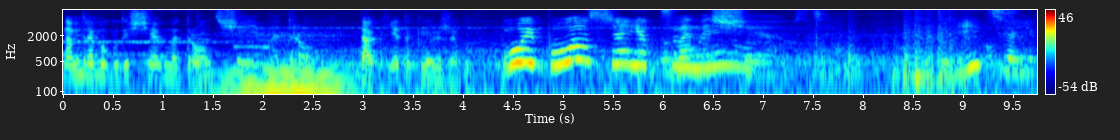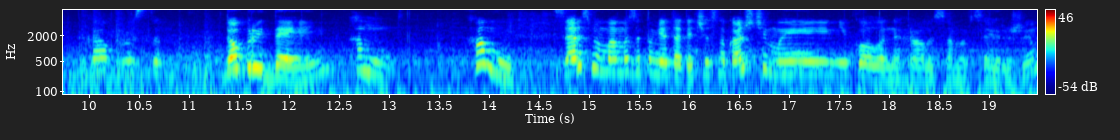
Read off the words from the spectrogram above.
Нам Мгм. треба буде ще в метро. Тут ще є метро. Так, є такий режим. Ой, боже, як У це мене мило. ще ось це. Дивіться, яка просто. Добрий день. Хамут. Хамут. Зараз ми маємо запам'ятати, чесно кажучи, ми ніколи не грали саме в цей режим.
